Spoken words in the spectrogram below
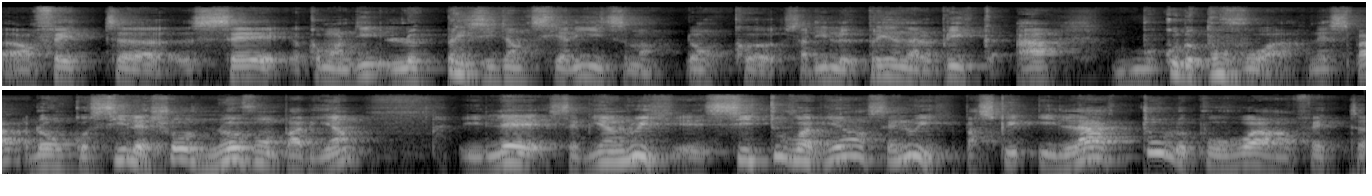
en fait, c'est, comme on dit, le présidentialisme. Donc, c'est-à-dire le président de la République a beaucoup de pouvoir, n'est-ce pas? Donc, si les choses ne vont pas bien, il est, c'est bien lui. Et si tout va bien, c'est lui, parce qu'il a tout le pouvoir en fait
